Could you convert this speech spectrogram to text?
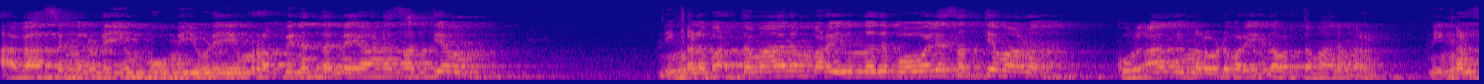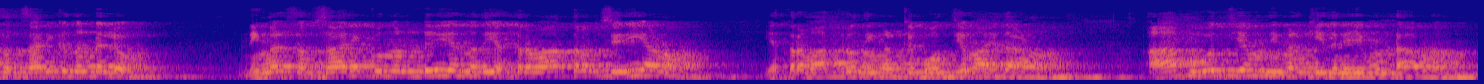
ആകാശങ്ങളുടെയും ഭൂമിയുടെയും റബ്ബിനെ തന്നെയാണ് സത്യം. നിങ്ങൾ വർത്തമാനം പറയുന്നത് പോലെ സത്യമാണ്. ഖുർആൻ നിങ്ങളോട് പറയുന്ന വർത്തമാനങ്ങൾ. നിങ്ങൾ സംസാരിക്കുന്നുണ്ടല്ലോ. നിങ്ങൾ സംസാരിക്കുന്നുണ്ട് എന്നത് എത്രമാത്രം ശരിയാണോ? എത്രമാത്രം നിങ്ങൾക്ക് ബോധ്യമായതാണോ? ആ ബോധ്യം നിങ്ങൾക്ക് ഇതിനെയും ഉണ്ടാവണം.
